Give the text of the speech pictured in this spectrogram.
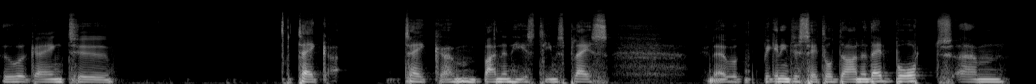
who were going to take take um, Bun and his team's place. You know, were beginning to settle down, and they'd bought um,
